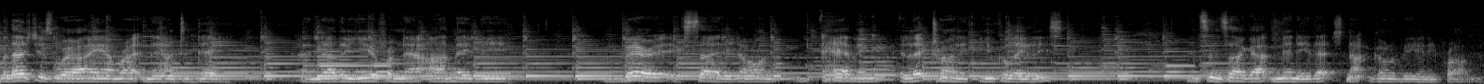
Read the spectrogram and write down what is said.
But that's just where I am right now today. Another year from now, I may be very excited on having electronic ukuleles. And since I got many, that's not going to be any problem.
